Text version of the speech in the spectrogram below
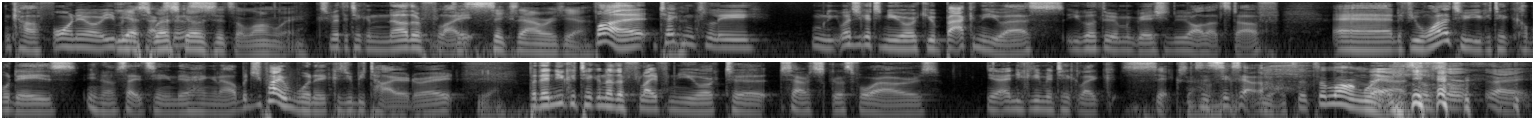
in California or even yes, in Texas, West Coast, it's a long way. because we have to take another flight. six hours. Yeah. But technically, once you get to New York, you're back in the U.S. You go through immigration, do all that stuff. And if you wanted to, you could take a couple days, you know, sightseeing there, hanging out. But you probably wouldn't because you'd be tired, right? Yeah. But then you could take another flight from New York to San Francisco. It's four hours. You know, and you can even take like Six hours. six hours? Yeah, it's, it's a long way. yeah. So, so right.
